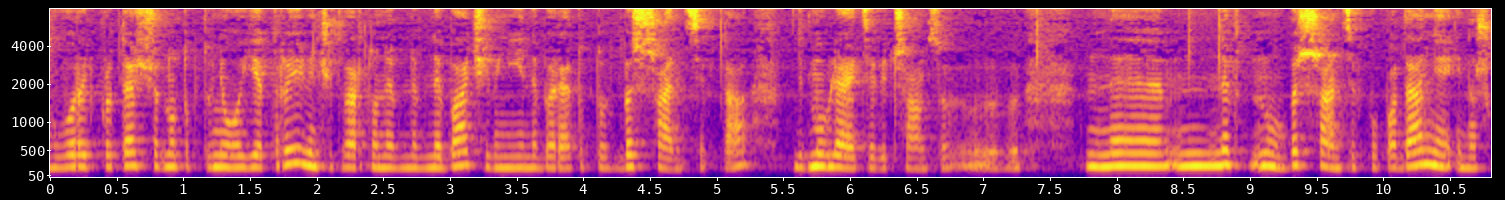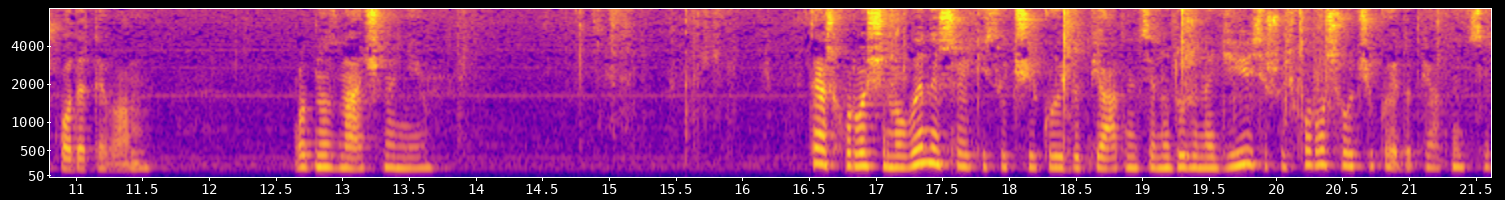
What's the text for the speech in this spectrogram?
говорить про те, що ну, тобто, в нього є три, він четверту не, не, не бачить, він її не бере, тобто без шансів, та, відмовляється від шансу. Е, Не, не, ну, без шансів попадання і нашкодити вам. Однозначно ні. Теж хороші новини, ще якісь очікують до п'ятниці. Ну дуже надіюся, щось хороше очікує до п'ятниці.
